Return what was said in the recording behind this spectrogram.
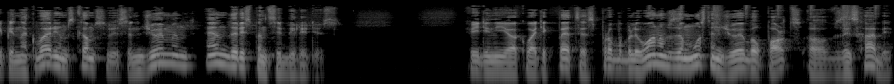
Keeping aquariums comes with enjoyment and the responsibilities. Feeding your aquatic pets is probably one of the most enjoyable parts of this hobby.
